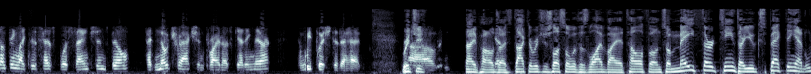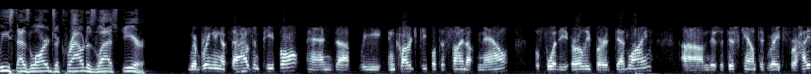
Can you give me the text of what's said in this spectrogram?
Something like this Hezbollah sanctions bill had no traction prior to us getting there, and we pushed it ahead. Richie, um, I apologize. Yep. Dr. Richard Schlussel with us live via telephone. So May 13th, are you expecting at least as large a crowd as last year? We're bringing a thousand people, and uh, we encourage people to sign up now before the early bird deadline. Um, there's a discounted rate for high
